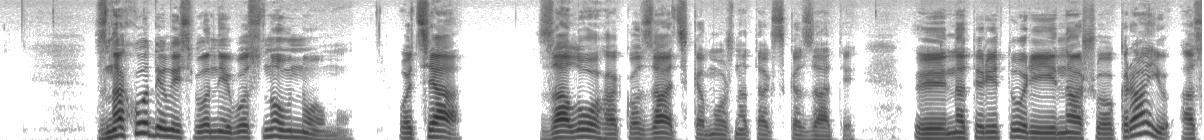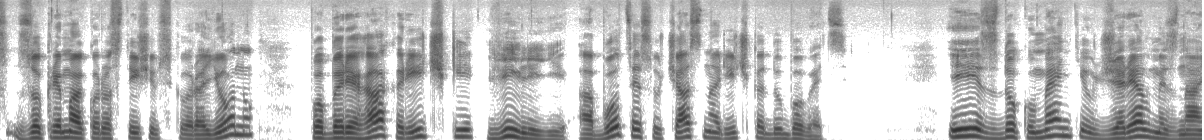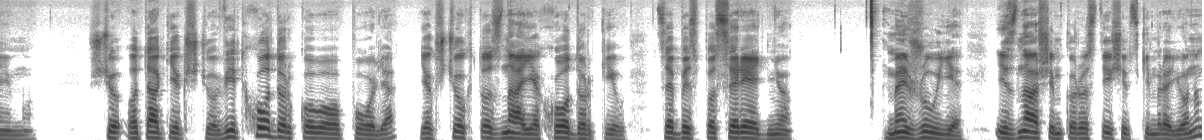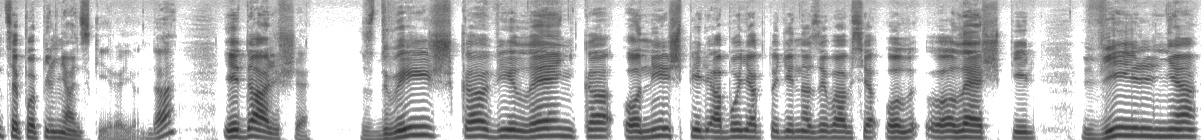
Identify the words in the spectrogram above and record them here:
Знаходились вони в основному, оця залога козацька, можна так сказати, е, на території нашого краю, а зокрема Коростишівського району, по берегах річки Вілії, або це сучасна річка Дубовець. І з документів джерел ми знаємо, що отак, якщо від Ходоркового поля, якщо хто знає Ходорків, це безпосередньо межує із нашим Коростишівським районом, це Попільнянський район. Да? І далі. Здвижка, Віленька, Онишпіль, або як тоді називався Олешпіль, Вільня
